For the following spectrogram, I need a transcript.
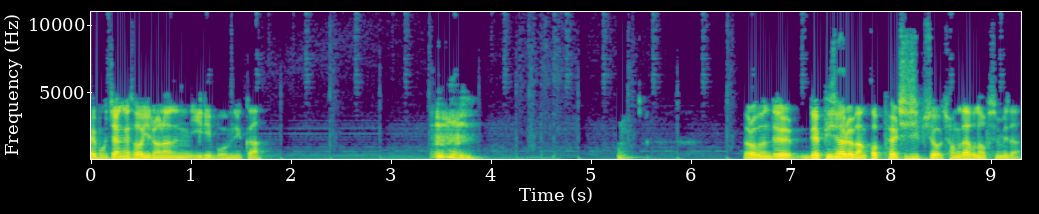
회복장에서 일어나는 일이 뭡니까? 여러분들 뇌피셜을 마음껏 펼치십시오. 정답은 없습니다.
